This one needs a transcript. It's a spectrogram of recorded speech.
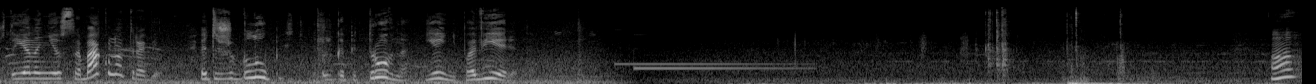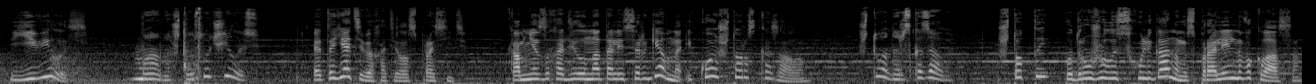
Что я на нее собаку натравил? Это же глупость. Ольга Петровна ей не поверит. А, явилась? Мама, что случилось? Это я тебя хотела спросить. Ко мне заходила Наталья Сергеевна и кое-что рассказала. Что она рассказала? Что ты подружилась с хулиганом из параллельного класса.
